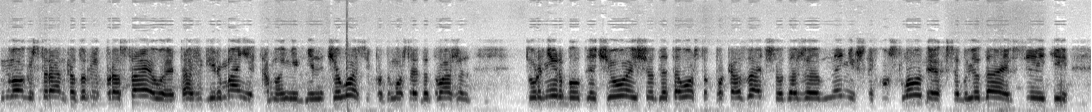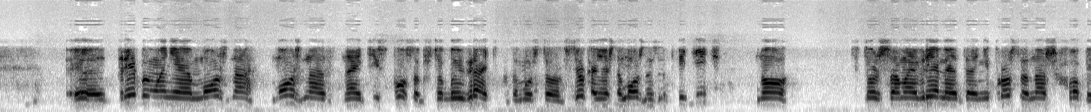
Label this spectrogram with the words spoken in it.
много стран, которые простаивают, даже Германия, там у них не началось, и потому что этот важен турнир был для чего? Еще для того, чтобы показать, что даже в нынешних условиях, соблюдая все эти э, требования, можно, можно найти способ, чтобы играть, потому что все, конечно, можно запретить, но то же самое время это не просто наше хобби,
